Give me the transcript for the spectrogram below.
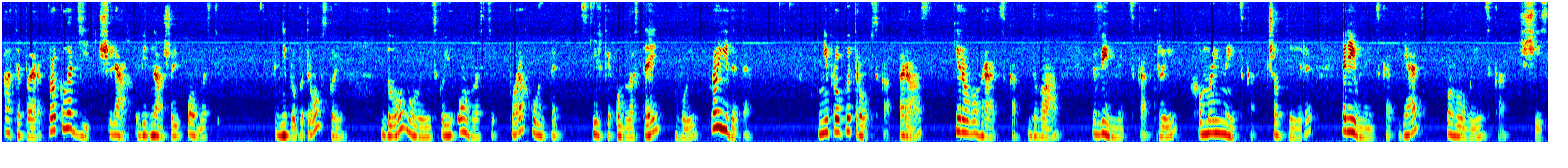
А тепер прокладіть шлях від нашої області Дніпропетровської до Волинської області. Порахуйте, скільки областей ви проїдете. Дніпропетровська 1, Кіровоградська 2, Вінницька 3, Хмельницька 4, Рівненська 5, Волинська 6.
